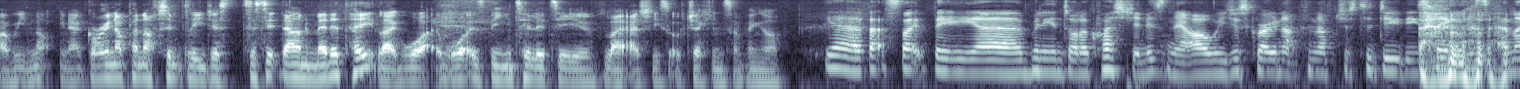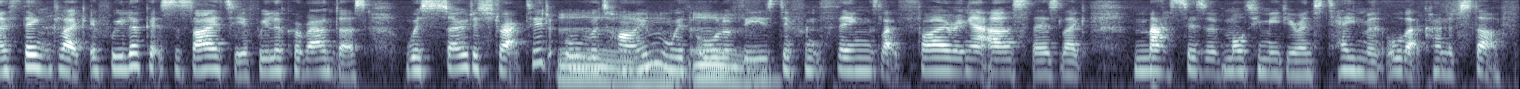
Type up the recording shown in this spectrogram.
are we not you know growing up enough simply just to sit down and meditate? Like what what is the utility of like actually sort of checking something off? Yeah that's like the uh, million dollar question isn't it? Are we just grown up enough just to do these things? And i think like if we look at society if we look around us we're so distracted all the time mm, with mm. all of mm. these different things like firing at us. There's like masses of multimedia entertainment all that kind of stuff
